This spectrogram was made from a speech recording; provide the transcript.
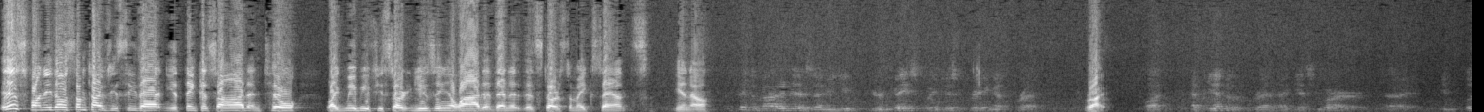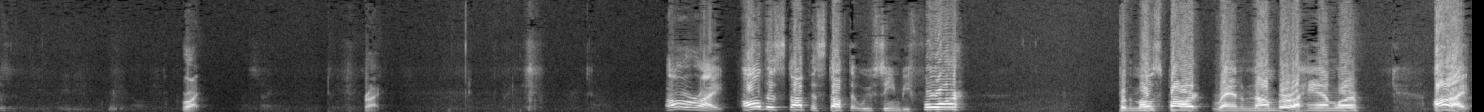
It is funny though. Sometimes you see that and you think it's odd until, like, maybe if you start using it a lot, then it, it starts to make sense. You know. The thing about it is, I mean, you, you're basically just creating a threat. Right. But at the end of the thread, I guess you are uh, implicitly waiting for something else Right. a second. Right. All right. All this stuff is stuff that we've seen before. For the most part, random number, a handler. All right.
